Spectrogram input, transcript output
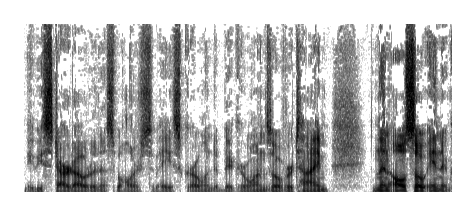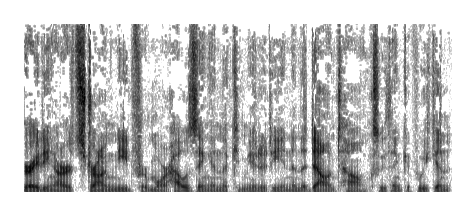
maybe start out in a smaller space, grow into bigger ones over time, and then also integrating our strong need for more housing in the community and in the downtown. Because we think if we can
